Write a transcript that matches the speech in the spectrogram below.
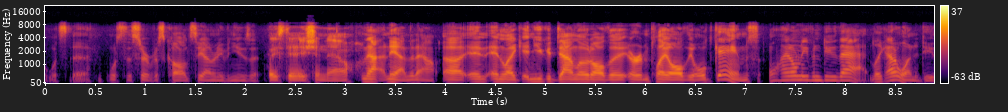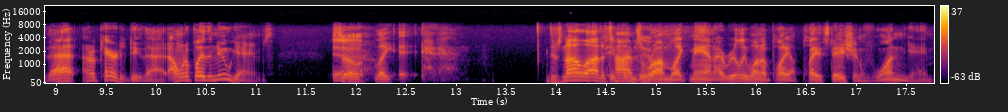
what's the what's the service called? See, I don't even use it. PlayStation Now. Now, yeah, the now, uh, and and like, and you could download all the or and play all the old games. Well, I don't even do that. Like, I don't want to do that. I don't care to do that. I want to play the new games. Yeah. So like, eh, there's not a lot of people times do. where I'm like, man, I really want to play a PlayStation One game.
